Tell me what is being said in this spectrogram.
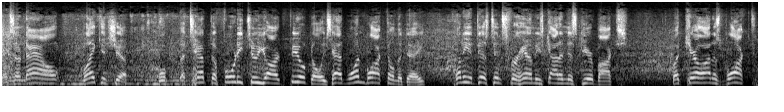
And so now Blankenship will attempt a 42-yard field goal. He's had one blocked on the day. Plenty of distance for him he's got in this gearbox. But Carolina's blocked.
